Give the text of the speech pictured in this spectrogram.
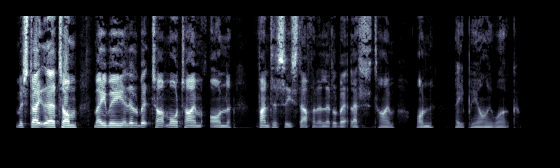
Mistake there, Tom. Maybe a little bit ti more time on fantasy stuff and a little bit less time on API work.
